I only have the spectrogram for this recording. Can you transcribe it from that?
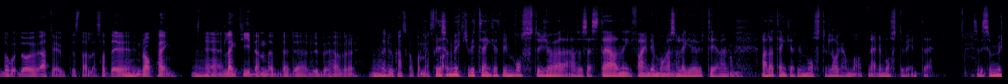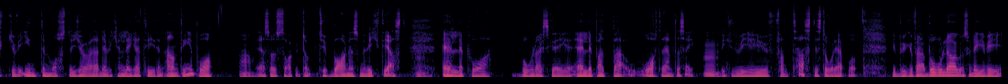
då, då äter jag ute istället. Så det är Mm. en bra poäng. Mm. Eh, lägg tiden där, där, där du behöver, Mm. där du kan skapa mest För det är så mycket vi tänker att vi måste göra. Alltså städning, fine det är många som Mm. lägger ut det, men Mm. alla tänker att vi måste laga mat. Nej, det måste vi inte. Så det är så mycket vi inte måste göra där vi kan lägga tiden antingen på Ja. alltså saker, typ barnen som är viktigast, Mm. eller på bolagsgrejer, eller på att bara återhämta sig, Mm. vilket vi är ju fantastiskt dåliga på. Vi bygger våra bolag och så lägger vi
